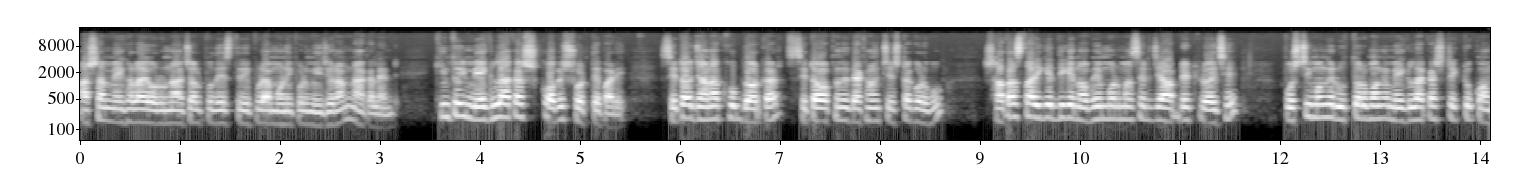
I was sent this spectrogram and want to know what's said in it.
আসাম, মেঘালয়, অরুণাচল প্রদেশ, ত্রিপুরা, মণিপুর, মিজোরাম, নাগাল্যান্ড। কিন্তু এই মেঘলা আকাশ কবে সরতে পারে, সেটাও জানা খুব দরকার, সেটাও আপনাদের দেখানোর চেষ্টা করব। সাতাশ তারিখের দিকে নভেম্বর মাসের যে আপডেট রয়েছে পশ্চিমবঙ্গের উত্তরবঙ্গে মেঘলা আকাশটা একটু কম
